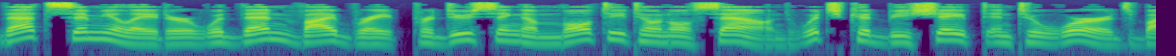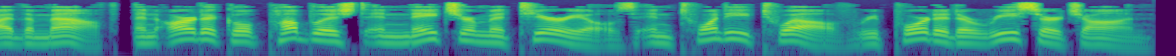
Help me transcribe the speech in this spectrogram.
That simulator would then vibrate producing a multitonal sound which could be shaped into words by the mouth. An article published in Nature Materials in 2012 reported a research on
